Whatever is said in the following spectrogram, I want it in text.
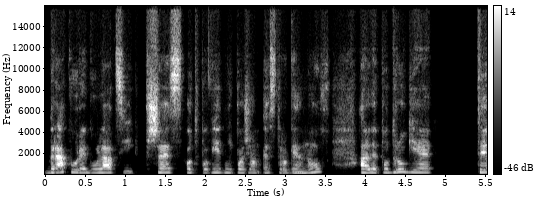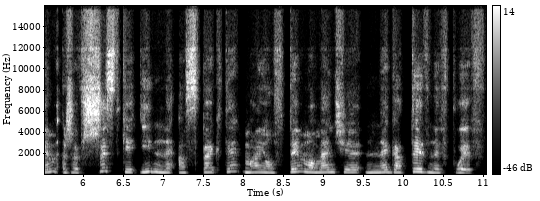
braku regulacji przez odpowiedni poziom estrogenów, ale po drugie tym, że wszystkie inne aspekty mają w tym momencie negatywny wpływ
